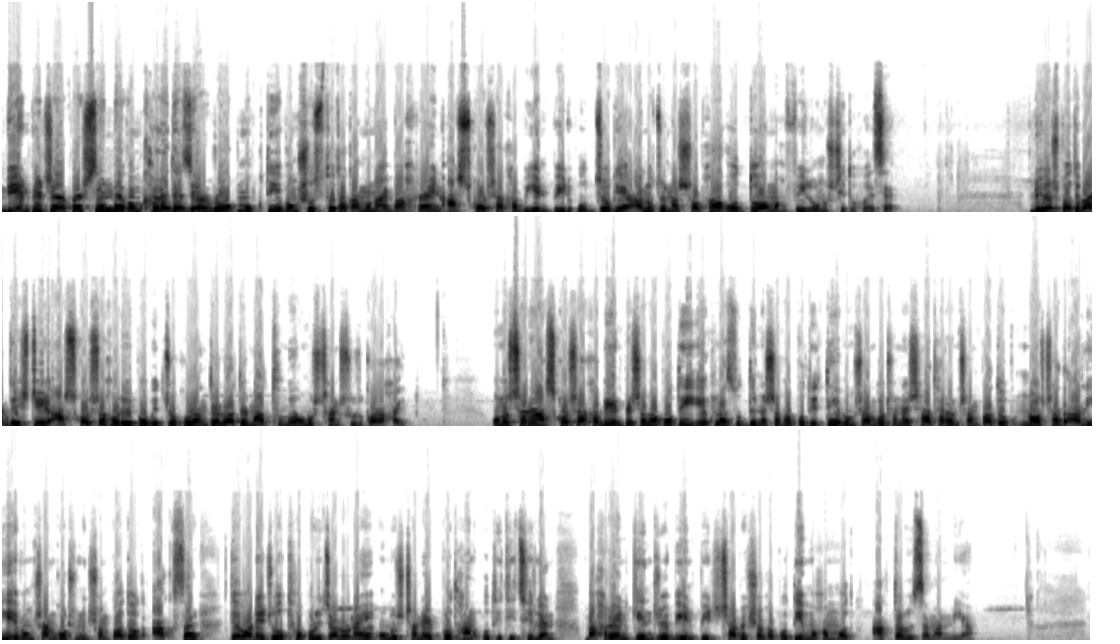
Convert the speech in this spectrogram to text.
বিএনপির চেয়ারপারসন বেগম খালেদা জিয়ার রোগ মুক্তি এবং সুস্থতা কামনায় বাহরাইন আস্কর শাখা বিএনপির উদ্যোগে আলোচনা সভা ও দোয়া মাহফিল অনুষ্ঠিত হয়েছে। বৃহস্পতিবার দেশটির আস্কর শহরে পবিত্র কোরআন তেলোয়াতের মাধ্যমে অনুষ্ঠান শুরু করা হয়। অনুষ্ঠানে আসকর শাখা বিএনপি সভাপতি, এখলাস উদ্দিনের সভাপতিত্বে এবং সংগঠনের সাধারণ সম্পাদক নসাদ আলী এবং সাংগঠনিক সম্পাদক আকসার দেওয়ানের যৌথ পরিচালনায় অনুষ্ঠানের প্রধান অতিথি ছিলেন বাহরাইন কেন্দ্রীয় বিএনপির সাবেক সভাপতি Mohammad Aktaruzzaman Mia.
